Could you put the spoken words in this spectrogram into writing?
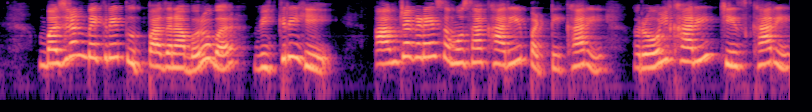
बजरंग बेकरीत उत्पादनाबरोबर विक्रीही. आमच्याकडे समोसा खारी पट्टी खारी रोल खारी चीज खारी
